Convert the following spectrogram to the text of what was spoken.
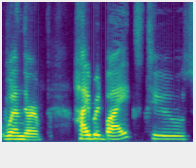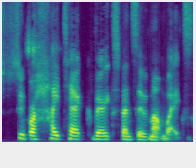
when they're hybrid bikes to super high tech very expensive mountain bikes.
